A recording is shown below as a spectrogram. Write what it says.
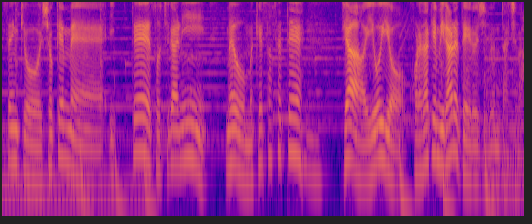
選挙を一生懸命行ってそちらに目を向けさせて、うん、じゃあいよいよこれだけ見られている自分たちは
